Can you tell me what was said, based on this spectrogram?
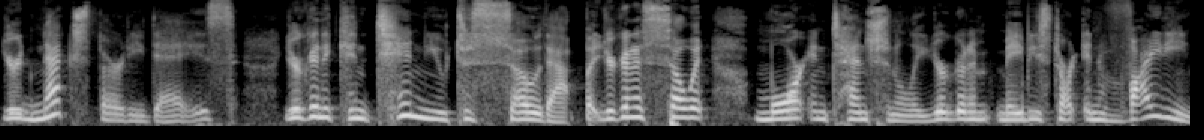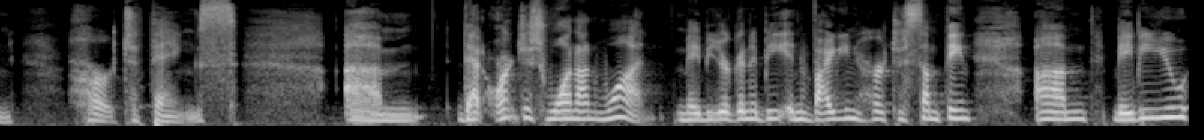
your next 30 days, you're going to continue to sow that, but you're going to sow it more intentionally. You're going to maybe start inviting her to things um, that aren't just one on one. Maybe you're going to be inviting her to something. Um, maybe you,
